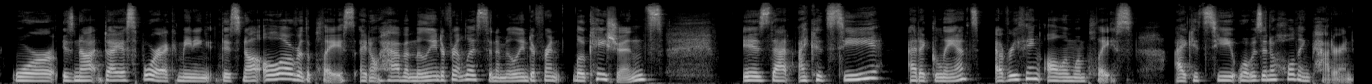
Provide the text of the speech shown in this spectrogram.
or is not diasporic, meaning it's not all over the place. I don't have a million different lists in a million different locations, is that I could see at a glance everything all in one place. I could see what was in a holding pattern.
